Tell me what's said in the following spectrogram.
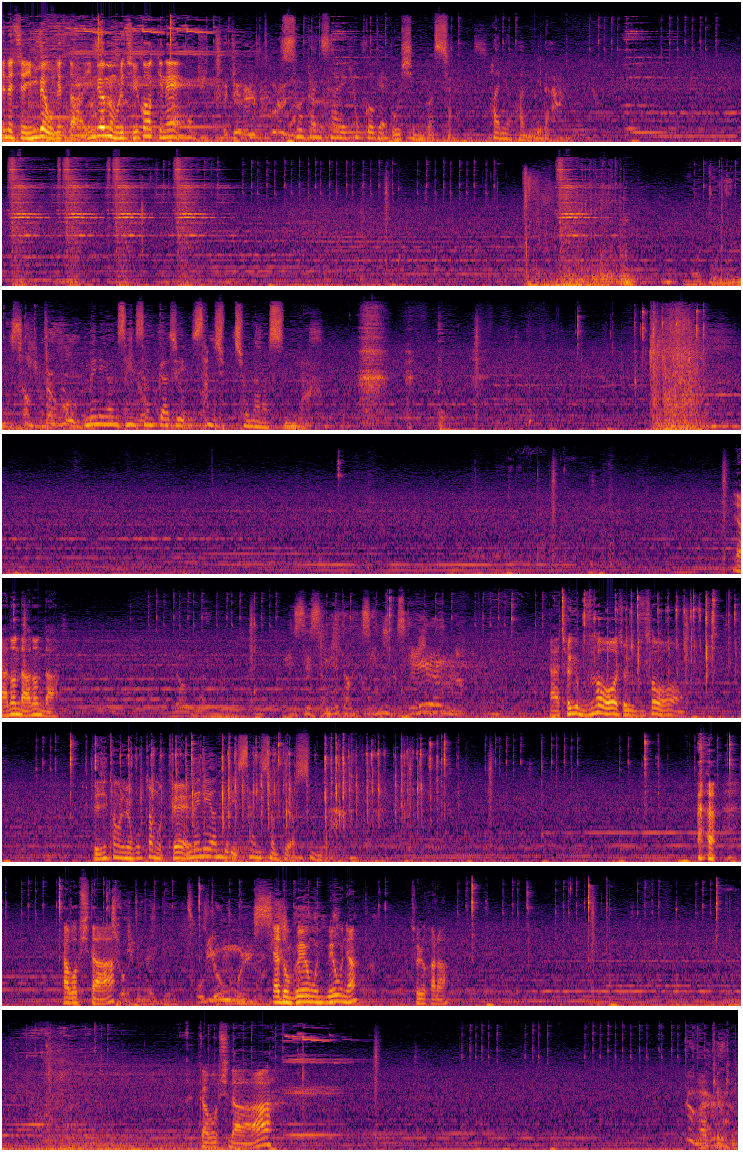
쟤네 진짜 인베 오겠다. 인베 오면 우리 질 것 같긴 해. 소환사의 협곡에 오신 것을 환영합니다. 미니언 생성까지 30초 남았습니다. 야, 안 온다, 안 온다. 야, 저기 무서워, 저기 무서워. 내진탕 훈련 꼼짝 못해. 미니언들이 생성되었습니다. 가봅시다. 야, 너 왜 왜 오냐? 절로 가라. 가봅시다. 오케이, 오케이.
